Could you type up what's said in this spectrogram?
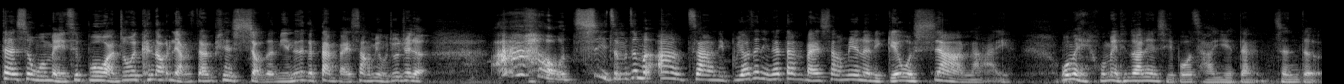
但是我每次剥完就会看到两三片小的粘在那个蛋白上面，我就觉得啊，好气！怎么这么肮脏？你不要再粘在蛋白上面了，你给我下来！我每我每天都在练习剥茶叶蛋，真的，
